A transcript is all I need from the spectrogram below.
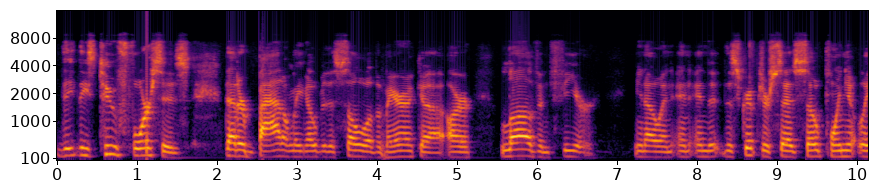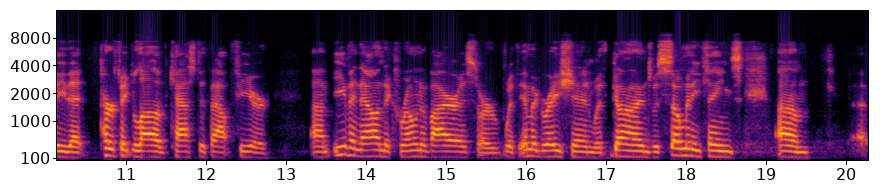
the, these two forces that are battling over the soul of America are love and fear. You know, and and and the, the scripture says so poignantly that perfect love casteth out fear um, even now in the coronavirus or with immigration, with guns, with so many things, um, uh,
